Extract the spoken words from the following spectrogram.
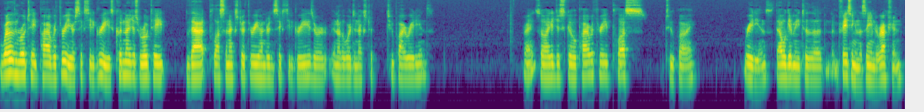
rather than rotate pi over 3 or 60 degrees, couldn't I just rotate that plus an extra 360 degrees, or in other words, an extra 2 pi radians? Right? So I could just go pi over 3 plus 2 pi radians. That will get me to the facing in the same direction.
